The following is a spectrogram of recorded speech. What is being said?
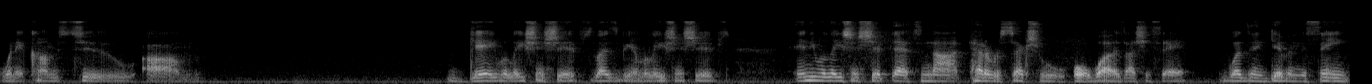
when it comes to um, gay relationships, lesbian relationships, any relationship that's not heterosexual, or was, I should say, wasn't given the same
